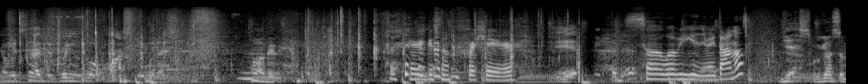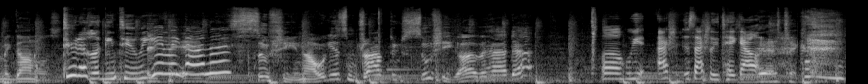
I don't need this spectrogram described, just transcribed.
And we decided to bring a little monster with us. Come on, baby. Let's try get some fresh air. Yeah. So what are we getting? McDonald's? Yes, we got some McDonald's. Dude, I was looking too. We get McDonald's? Sushi. Now we're getting some drive-through sushi. Y'all ever had that? Well, we actually it's actually takeout. Yeah, it's takeout.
